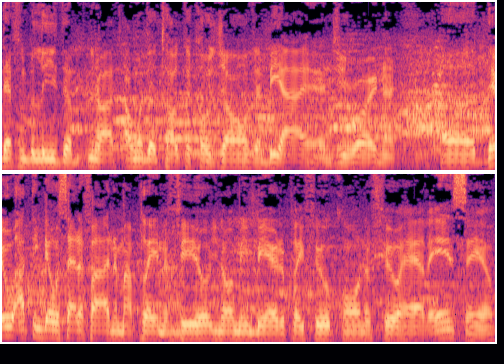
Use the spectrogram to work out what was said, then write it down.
definitely believe that. You know, I, I wanted to talk to Coach Jones and Bi and G. Roy, and uh, they were, I think they were satisfied in my play in the field. You know what I mean? Being able to play field corner, field half, and Sam.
